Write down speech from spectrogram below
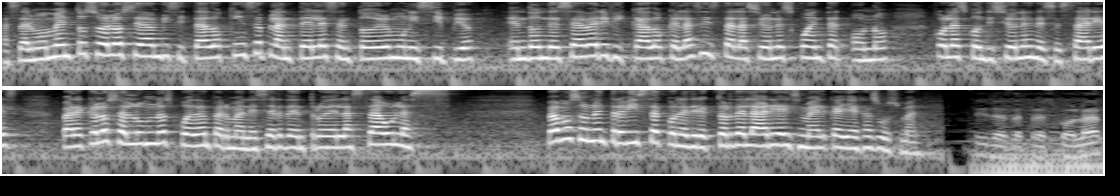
hasta el momento solo se han visitado 15 planteles en todo el municipio en donde se ha verificado que las instalaciones cuenten o no con las condiciones necesarias para que los alumnos puedan permanecer dentro de las aulas. Vamos a una entrevista con el director del área, Ismael Callejas Guzmán. Sí, desde preescolar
